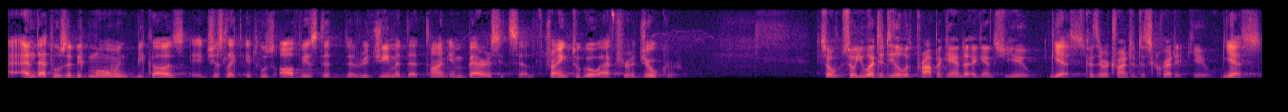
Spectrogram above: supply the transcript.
and that was a big moment because it just like it was obvious that the regime at that time embarrassed itself trying to go after a joker. So, so you had to deal with propaganda against you Yes, because they were trying to discredit you. yes.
